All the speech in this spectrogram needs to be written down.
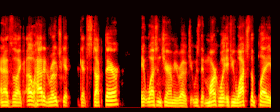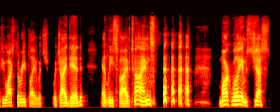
And I was like, oh, how did Roach get get stuck there? It wasn't Jeremy Roach. It was that Mark. If you watch the play, if you watch the replay, which which I did at least five times, Mark Williams just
